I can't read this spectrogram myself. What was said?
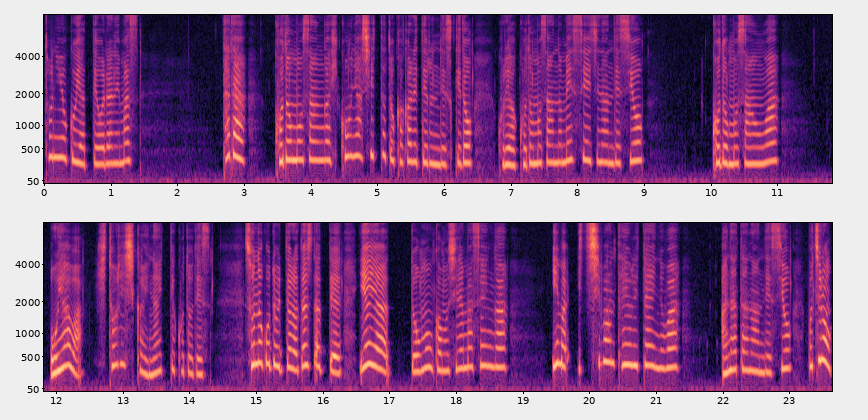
当によくやっておられます。ただ、子供さんが飛行に走ったと書かれてるんですけど、これは子供さんのメッセージなんですよ。子供さんは、親は一人しかいないってことです。そんなこと言ったら私だって、いやいやと思うかもしれませんが、今一番頼りたいのは、あなたなんですよ。もちろん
